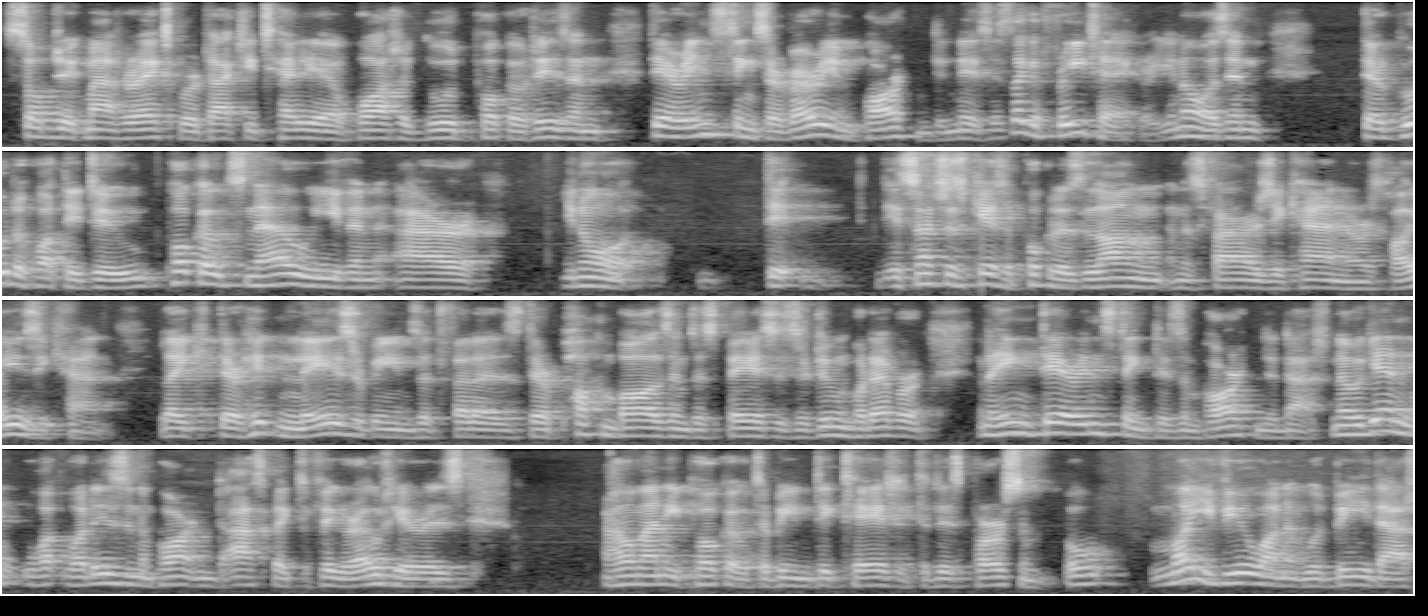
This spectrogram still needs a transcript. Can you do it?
subject matter expert to actually tell you what a good puck out is, and their instincts are very important in this. It's like a free taker, you know, as in they're good at what they do. Puck outs now even are, you know, they, it's not just a case of puck it as long and as far as you can or as high as you can. Like they're hitting laser beams at fellas, they're popping balls into spaces, they're doing whatever. And I think their instinct is important in that. Now, again, what, what is an important aspect to figure out here is how many puck outs are being dictated to this person. But my view on it would be that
